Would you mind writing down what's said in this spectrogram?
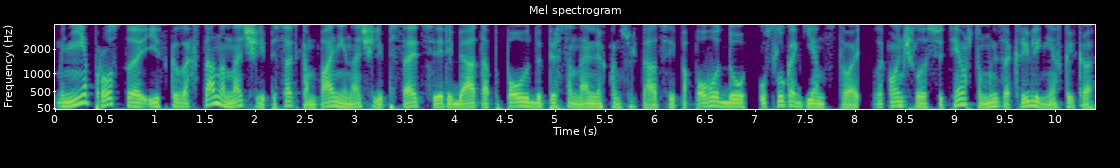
Мне просто из Казахстана начали писать компании, начали писать ребята по поводу персональных консультаций, по поводу услуг агентства. Закончилось все тем, что мы закрыли несколько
